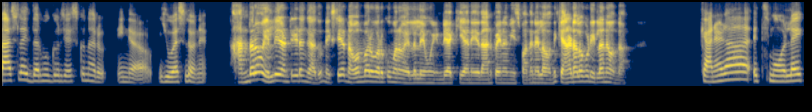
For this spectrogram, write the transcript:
బ్యాచ్లో ఇద్దరు ముగ్గురు చేసుకున్నారు ఇన్ యుఎస్లోనే. అందరం వెళ్ళి అంటియడం కాదు. నెక్స్ట్ ఇయర్ నవంబర్ వరకు మనం వెళ్ళలేము ఇండియాకి అనే దానిపైన మీ స్పందన ఎలా ఉంది? కెనడాలో కూడా ఇలానే ఉందా? కెనడా ఇట్స్ మోర్ లైక్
